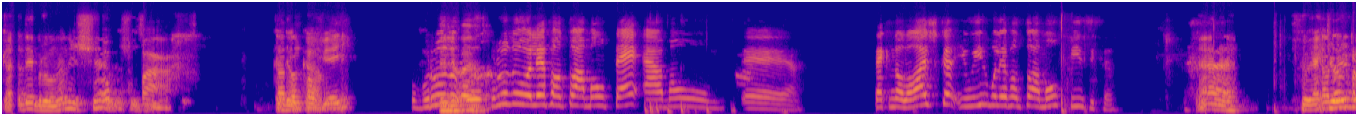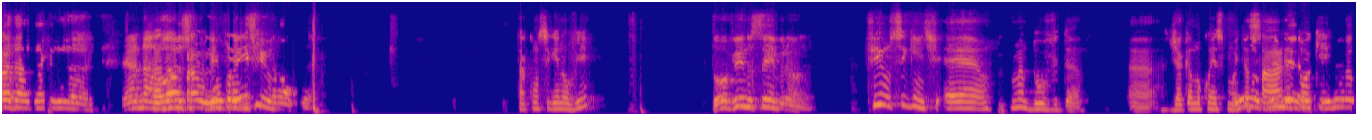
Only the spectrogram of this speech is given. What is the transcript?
Cadê Bruno? Eu não enxergo. Opa! Tá dando para ouvir aí? O Bruno, vai... o Bruno levantou a mão, te, a mão é, tecnológica e o Irmo levantou a mão física. É, é tá que o Irmo pra... é da década. É analógico. Tá para ouvir por aí, Fio? Tá conseguindo ouvir? Tô ouvindo sim, Bruno. Fio, o seguinte, é uma dúvida. Uh, já que eu não conheço muito Bruno, essa área, eu tô aqui. Primeiro,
